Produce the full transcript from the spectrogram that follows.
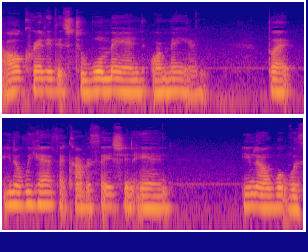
All credit is to woman or man. But you know, we had that conversation, and you know what was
